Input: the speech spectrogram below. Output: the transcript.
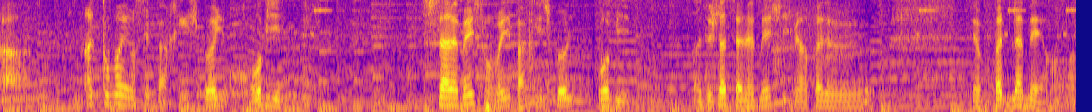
Ah, un combat est lancé par Rich Boy Robin. Salamèche envoyé par Rich Boy Robin. Ah, déjà Salamèche il vient pas de. Il vient pas de la mer. hein.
